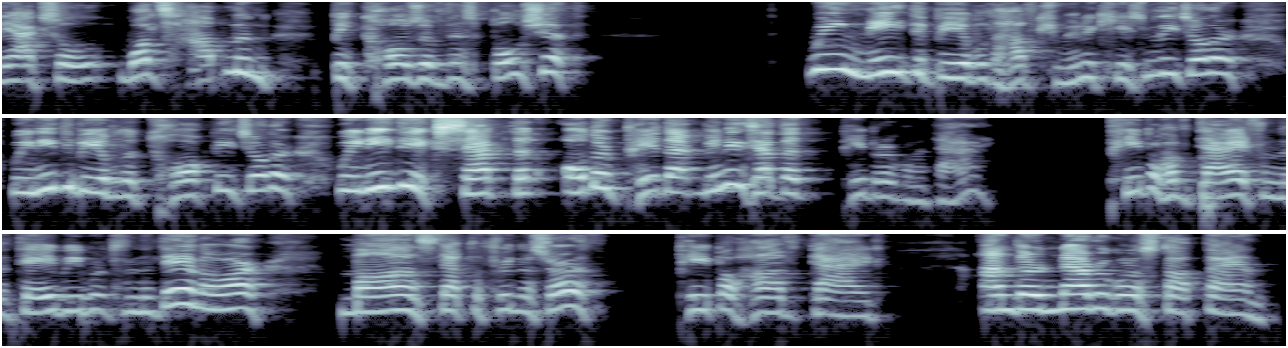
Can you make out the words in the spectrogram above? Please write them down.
the actual what's happening because of this bullshit. We need to be able to have communication with each other. We need to be able to talk to each other. We need to accept that other people that we need to accept that people are going to die. People have died from the day we were from the day our man stepped the foot in this earth. People have died, and they're never going to stop dying.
